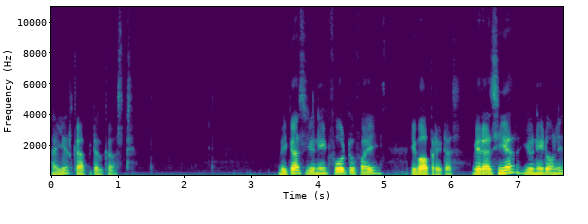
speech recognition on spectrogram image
higher capital cost because you need 4 to 5 evaporators whereas here you need only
